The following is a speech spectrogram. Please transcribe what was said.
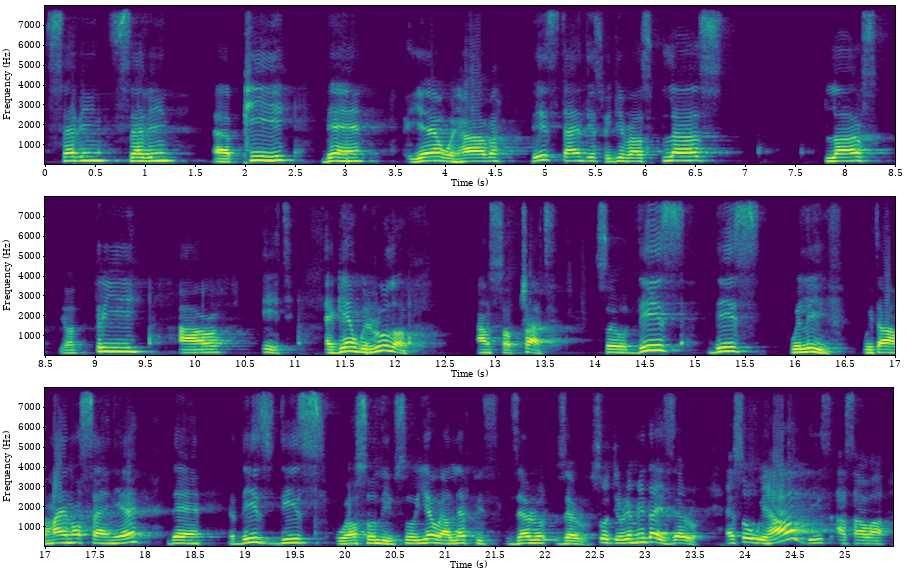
7, 7 uh, p. Then here we have this time this will give us plus, plus your 3 r 8. Again, we rule off and subtract. So this, this we leave with our minus sign here. Then this, this will also leave. So here we are left with 0, 0. So the remainder is 0. And so we have this as our,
